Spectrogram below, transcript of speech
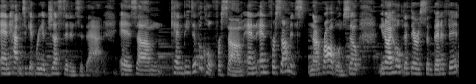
and having to get readjusted into that is um, can be difficult for some and and for some it's not a problem so you know i hope that there is some benefit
